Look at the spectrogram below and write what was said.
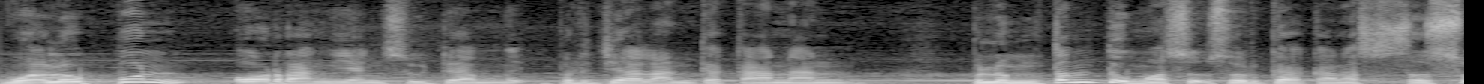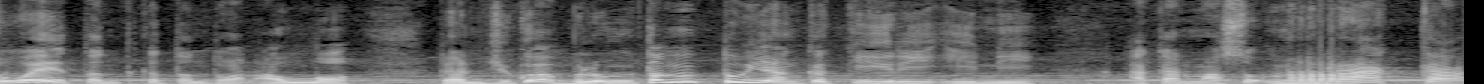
Walaupun orang yang sudah berjalan ke kanan belum tentu masuk surga karena sesuai ketentuan Allah dan juga belum tentu yang ke kiri ini akan masuk neraka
